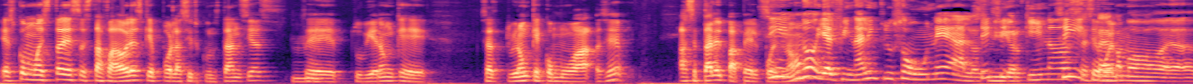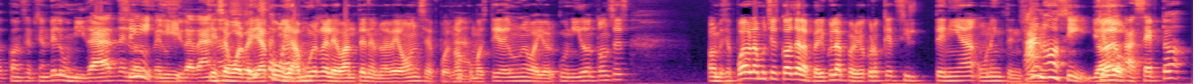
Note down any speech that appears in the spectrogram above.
es como estos estafadores que por las circunstancias se tuvieron que, o sea, tuvieron que como, aceptar el papel, pues, sí, ¿no? y al final incluso une a los neoyorquinos, sí, esta como eh, concepción de la unidad de, los, ciudadanos. Que se volvería como ya muy relevante en el 9-11, pues, ¿no? Como este idea de un Nueva York unido, entonces se puede hablar muchas cosas de la película, pero yo creo que sí tenía una intención. Ah, no, sí. Yo acepto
